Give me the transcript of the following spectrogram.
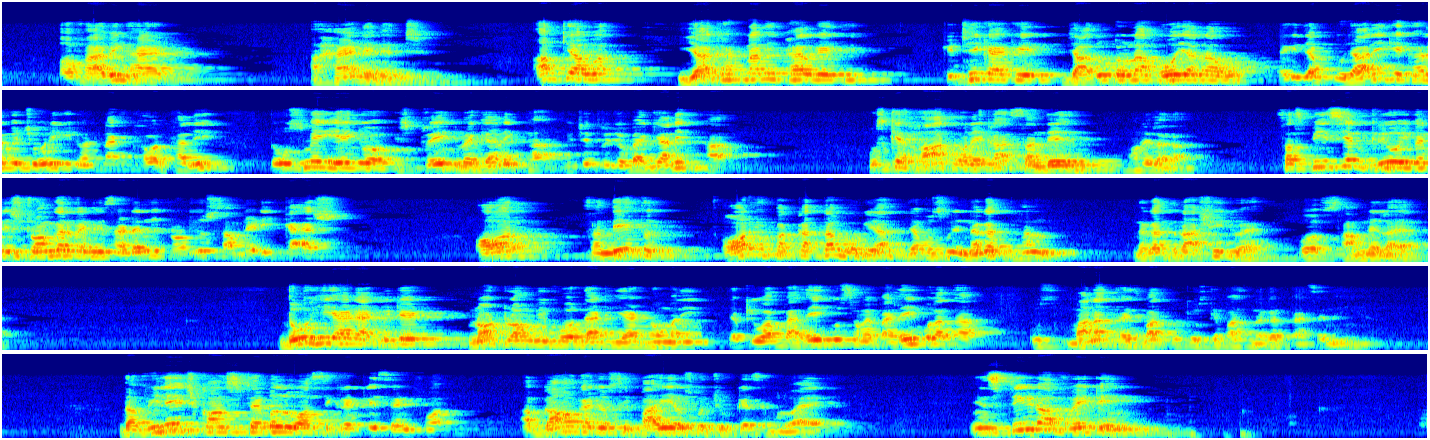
of having had a hand in it. अब क्या हुआ यह घटना भी फैल गई थी कि ठीक है कि जादू तो टोना हो या ना हो, लेकिन जब पुजारी के घर में चोरी की घटना की खबर फैली तो उसमें ये जो स्ट्रेंज वैज्ञानिक था, विचित्र जो वैज्ञानिक था, उसके हाथ होने का संदेह होने लगा suspicion grow even stronger when he suddenly produce ready cash और संदेह तो और भी पक्का तब हो गया जब उसने नगद धन नगद राशि जो है वो सामने लाया। Though he had admitted not long before that he had no money जबकि वह पहले ही कुछ समय पहले ही बोला था उस माना था इस बात को कि उसके पास नगद पैसे नहीं है। The village constable was secretly sent for अब गाँव का जो सिपाही है उसको चुपके से बुलवाया गया। Instead of waiting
